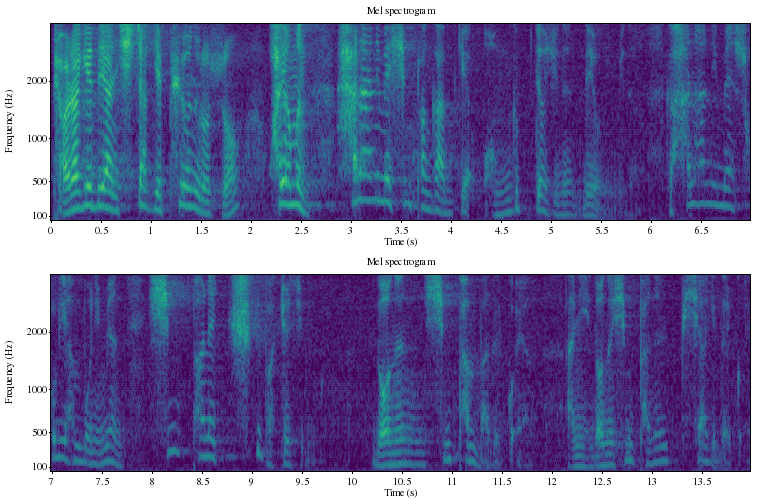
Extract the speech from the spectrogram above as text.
벼락에 대한 시작의 표현으로서 화염은 하나님의 심판과 함께 언급되어지는 내용입니다. 그러니까 하나님의 소리 한 번이면 심판의 축이 바뀌어지는 거예요. 너는 심판받을 거야. 아니, 너는 심판을 피하게 될 거야.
